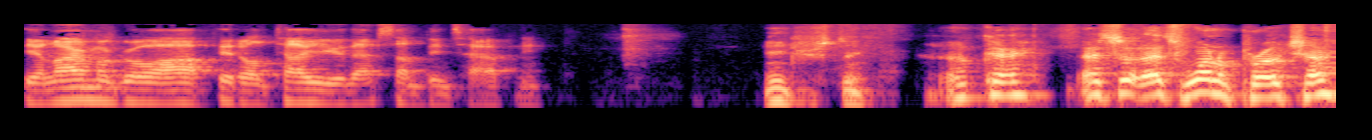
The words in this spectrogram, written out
The alarm will go off; it'll tell you that something's happening. Interesting. Okay, that's that's one approach, huh?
